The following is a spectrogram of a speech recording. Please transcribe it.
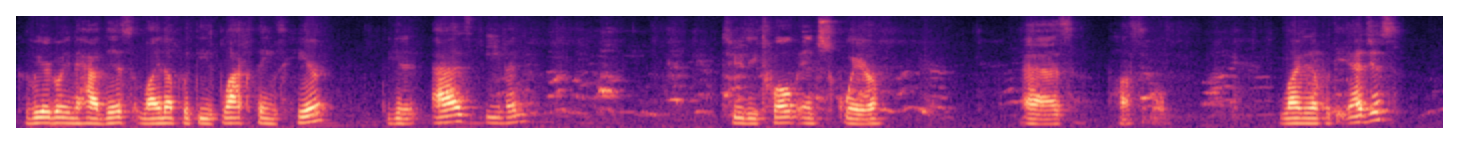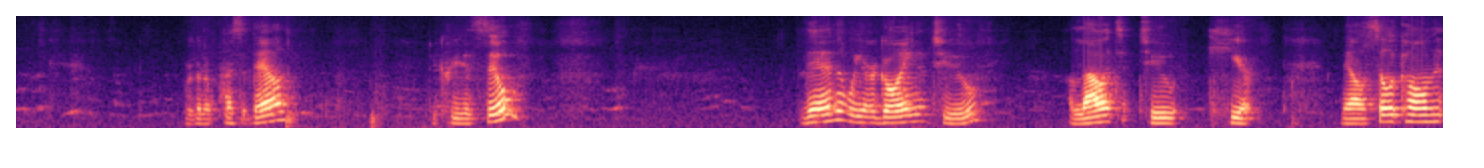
because we are going to have this line up with these black things here to get it as even to the 12 inch square as possible. Line it up with the edges we're going to press it down to create a seal. Then we are going to allow it to cure. Now silicone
